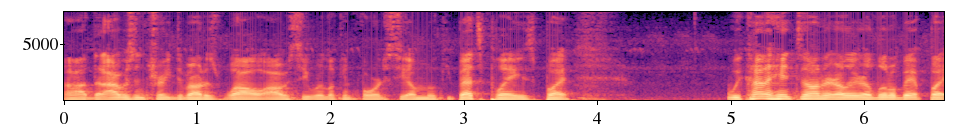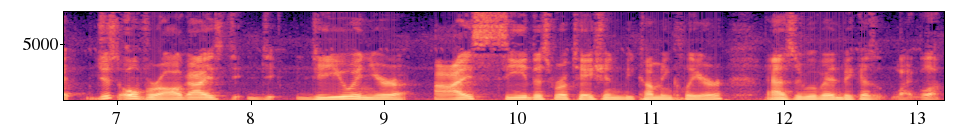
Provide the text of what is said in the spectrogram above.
uh, that I was intrigued about as well, obviously, we're looking forward to see how Mookie Betts plays, but we kind of hinted on it earlier a little bit, but just overall, guys, do, do, you in your eyes see this rotation becoming clear as we move in? Because, like, look,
